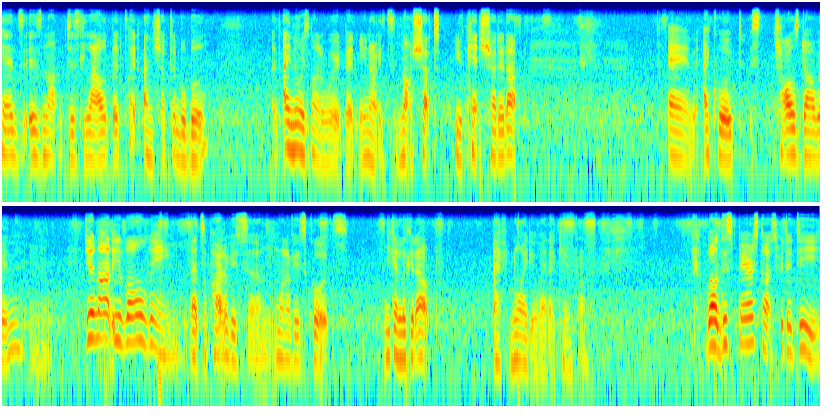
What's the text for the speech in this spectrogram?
heads is not just loud but quite unshutable. I know it's not a word, but you know, it's not shut. You can't shut it up. And I quote Charles Darwin, you know, you're not evolving. That's a part of his, um, one of his quotes. You can look it up. I have no idea where that came from. Well, despair starts with a D,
